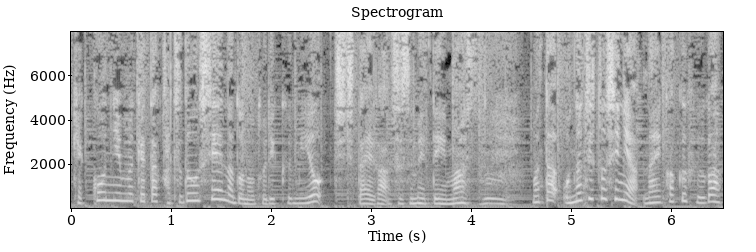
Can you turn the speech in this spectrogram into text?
結婚に向けた活動支援などの取り組みを自治体が進めています、また同じ年には内閣府が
